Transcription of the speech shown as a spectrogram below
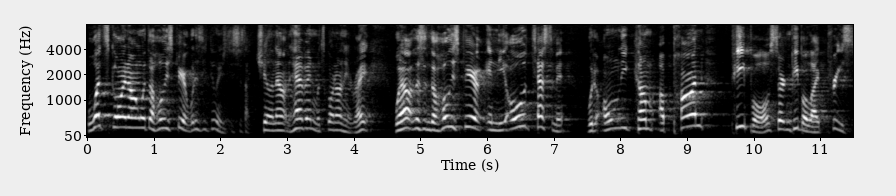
what's going on with the Holy Spirit? What is he doing? He's just like chilling out in heaven. What's going on here, right? Well, listen, the Holy Spirit in the Old Testament would only come upon people, certain people like priests,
